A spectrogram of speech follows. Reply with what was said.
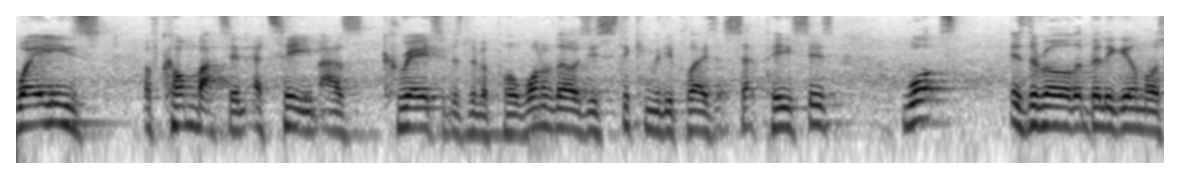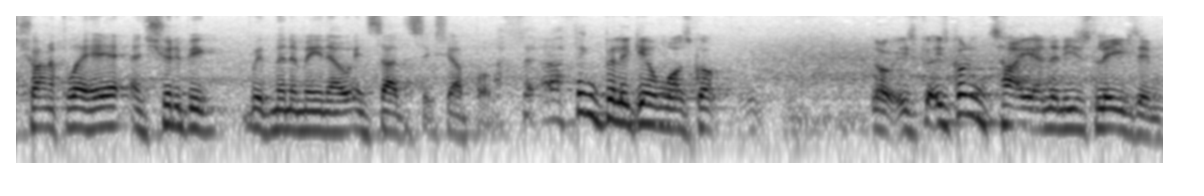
ways of combating a team as creative as Liverpool. One of those is sticking with your players at set pieces. What is the role that Billy Gilmour's trying to play here, and should he be with Minamino inside the six-yard box? I, th I, think Billy Gilmour's got. Look, he's got, he's got him tight, and then he just leaves him.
